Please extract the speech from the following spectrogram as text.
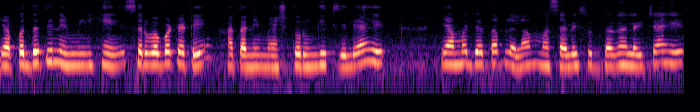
या पद्धतीने मी हे सर्व बटाटे हाताने मॅश करून घेतलेले आहेत. यामध्ये आता आपल्याला मसालेसुद्धा घालायचे आहेत.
